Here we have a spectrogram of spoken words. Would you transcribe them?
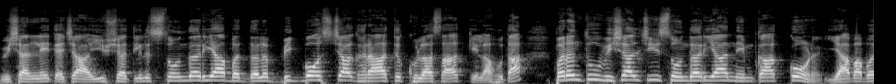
विशालने त्याच्या आयुष्यातील सौंदर्य सौंदर्याबद्दल बिग बॉसच्या घरात खुलासा केला होता. परंतु विशालची सौंदर्या नेमका कोण? याबाबत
